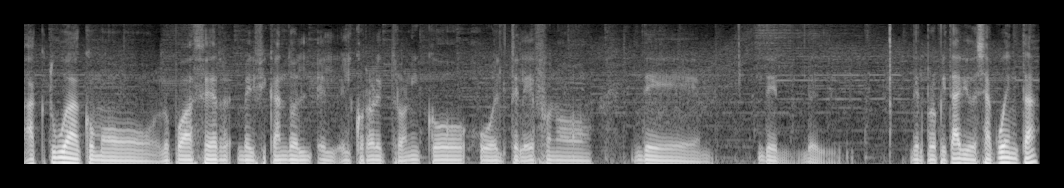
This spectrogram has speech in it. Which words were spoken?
actúa como lo puedo hacer verificando el, correo electrónico o el teléfono de, del, propietario de esa cuenta,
